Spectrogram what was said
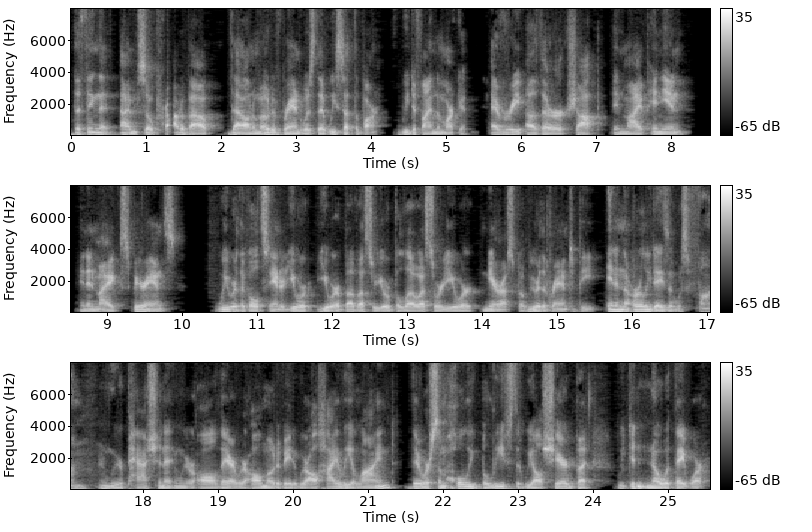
the thing that I'm so proud about that automotive brand was that we set the bar. We defined the market every other shop, in my opinion, and in my experience, we were the gold standard. You were you were above us or you were below us or you were near us, but we were the brand to beat. And in the early days it was fun and we were passionate and we were all there. We were all motivated. We were all highly aligned. There were some holy beliefs that we all shared, but we didn't know what they were.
